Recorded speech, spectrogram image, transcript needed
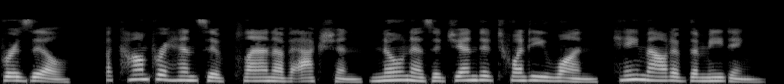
Brazil. A comprehensive plan of action, known as Agenda 21, came out of the meeting.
